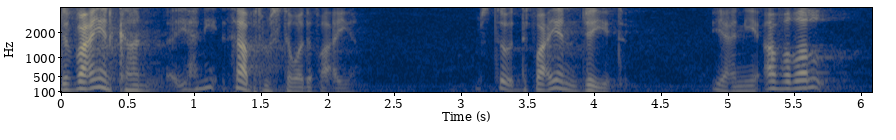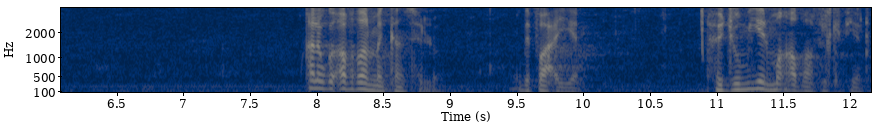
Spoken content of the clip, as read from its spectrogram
دفاعيا كان يعني ثابت مستوى دفاعيا. مستوى دفاعيا جيد. يعني أفضل خلينا نقول أفضل من كانسلو دفاعيا. هجوميا ما أضاف الكثير.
